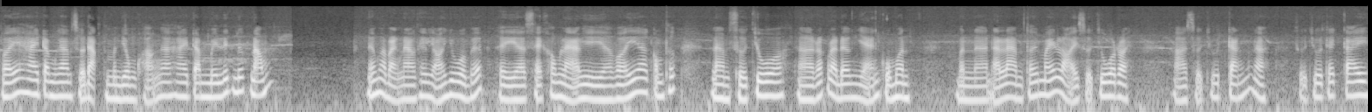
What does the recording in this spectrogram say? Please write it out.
Với 200g sữa đặc thì mình dùng khoảng 200ml nước nóng. Nếu mà bạn nào theo dõi du vào bếp thì sẽ không lạ gì với công thức làm sữa chua rất là đơn giản của mình. Mình đã làm tới mấy loại sữa chua rồi. À, sữa chua trắng nè sữa chua trái cây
